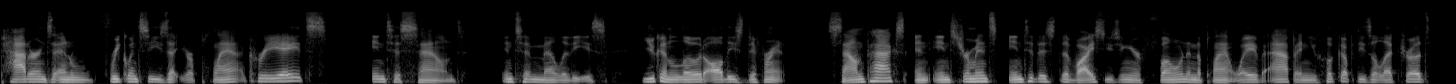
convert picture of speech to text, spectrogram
patterns and frequencies that your plant creates into sound, into melodies. You can load all these different sound packs and instruments into this device using your phone and the Plant Wave app, and you hook up these electrodes.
